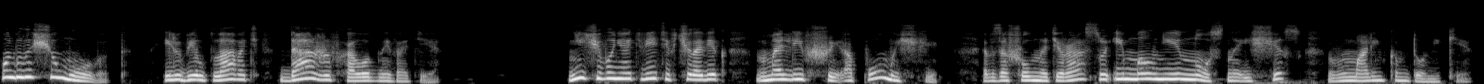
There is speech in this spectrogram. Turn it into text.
Он был еще молод и любил плавать даже в холодной воде. Ничего не ответив, человек, моливший о помощи, взошел на террасу и молниеносно исчез в маленьком домике.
